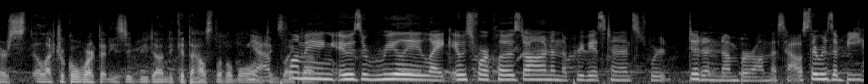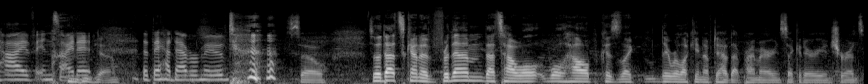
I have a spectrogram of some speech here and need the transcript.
There's electrical work that needs to be done to get the house livable and yeah things plumbing it was a really like it was foreclosed on and the previous tenants were did a number on this house there was a beehive inside it Yeah. that they had to have removed. So, so that's kind of for them. That's how we'll, we'll help because like they were lucky enough to have that primary and secondary insurance.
